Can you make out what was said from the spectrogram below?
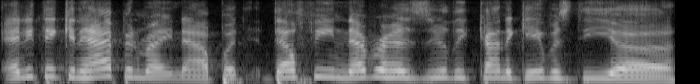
anything can happen right now, but Delphine never has really kind of gave us the, uh,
